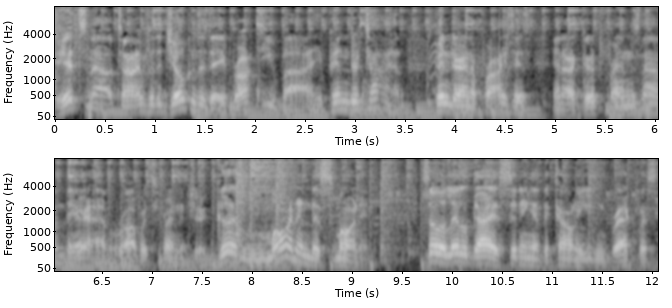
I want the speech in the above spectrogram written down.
It's now time for the joke of the day, brought to you by Pinder Tile, Pinder Enterprises, and our good friends down there at Roberts Furniture. Good morning this morning. So a little guy is sitting at the counter eating breakfast,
